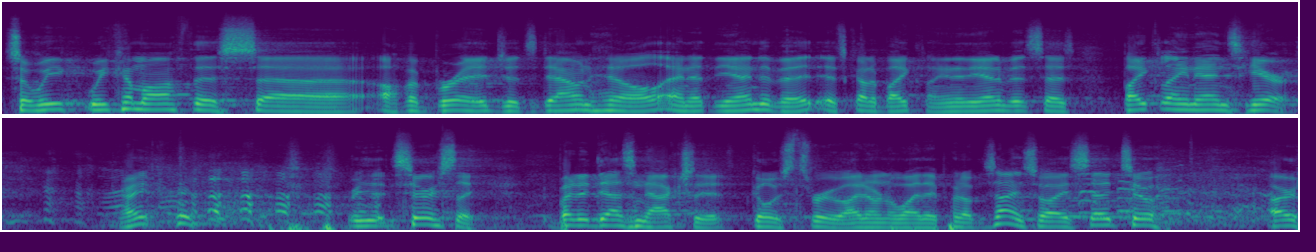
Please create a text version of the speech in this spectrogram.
so we, we come off this uh, off a bridge. It's downhill, and at the end of it, it's got a bike lane. At the end of it says bike lane ends here, right? Seriously, but it doesn't actually. It goes through. I don't know why they put up the sign. So I said to our,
